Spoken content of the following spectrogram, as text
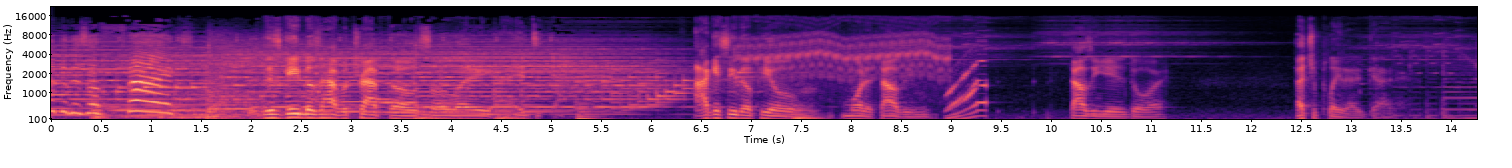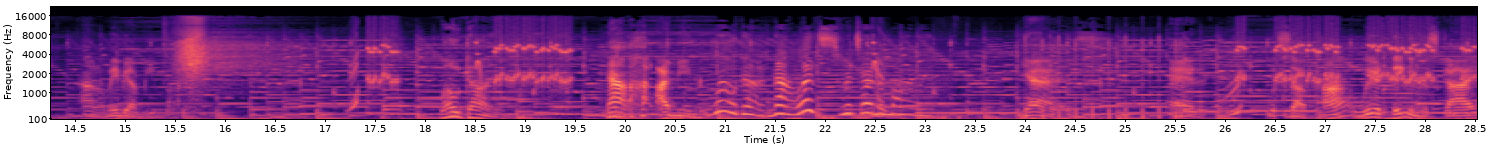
Look, at this! This game doesn't have a trap though, so like it's. I can see the appeal more than thousand, thousand years door. I should play that guy. I don't know. Maybe I'm being biased. Well done. Now, I mean, Well done. Now let's return to Marley. yes. And what's up, huh? Weird thing in the sky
